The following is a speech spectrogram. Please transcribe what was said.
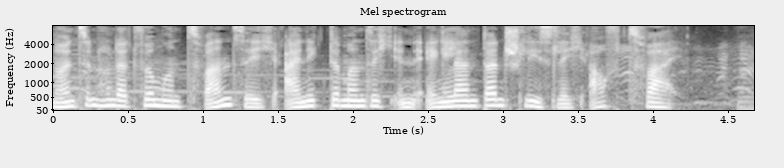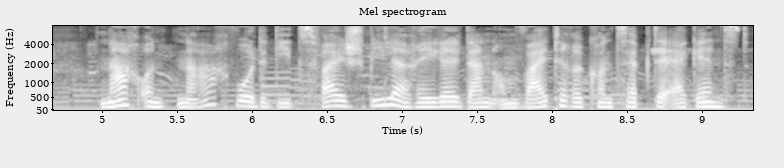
1925 einigte man sich in England dann schließlich auf zwei. Nach und nach wurde die Zwei-Spieler-Regel dann um weitere Konzepte ergänzt.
